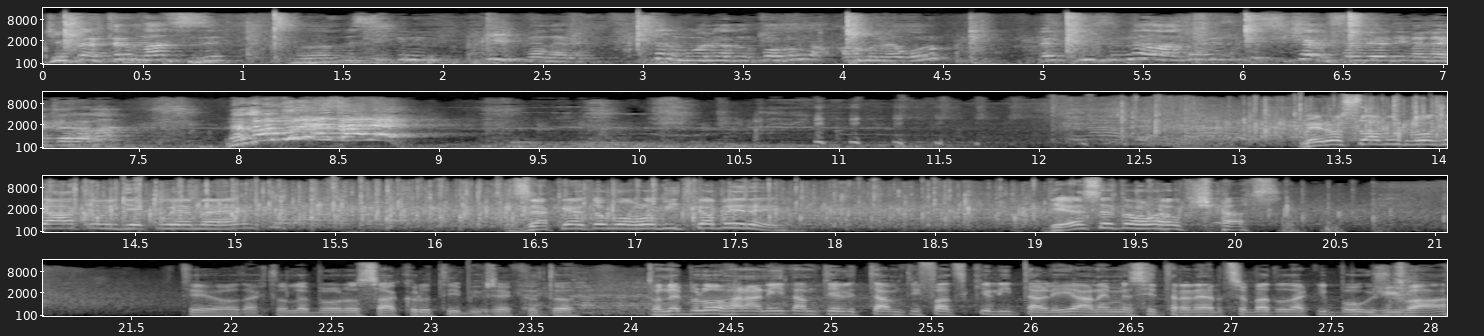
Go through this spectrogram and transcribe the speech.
Gebertirim lan sizi. Ağzını sikinin ilk neleri. Sırf oynadığım topumu amına koyup hep yüzünden ağzını yüzünü sikerim size verdiğim emeklere lan. Ne lan bu rezalet? Miroslavu Dvořákovi děkujeme. Z jaké to mohlo být kabiny? Děje se tohle občas? Ty jo, tak tohle bylo docela krutý, bych řekl. To, to nebylo hraný, tam ty, tam ty facky lítaly, já nevím, jestli trenér třeba to taky používá.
